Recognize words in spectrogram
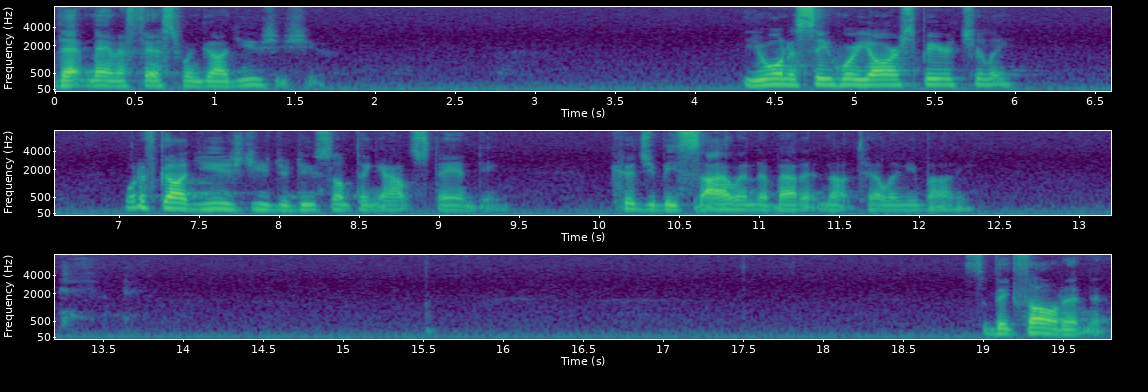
that manifests when God uses you. You want to see where you are spiritually? What if God used you to do something outstanding? Could you be silent about it and not tell anybody? It's a big thought, isn't it?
